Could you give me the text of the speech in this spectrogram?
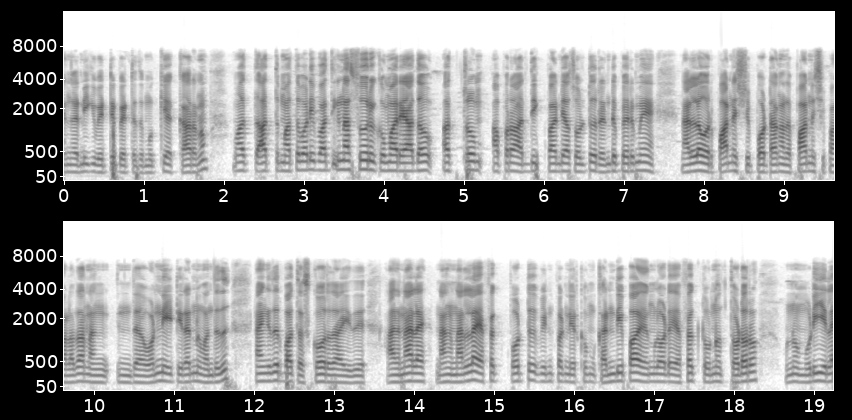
எங்கள் அன்றைக்கி வெற்றி பெற்றது முக்கிய காரணம். மற்ற அத்து மற்றபடி பார்த்தீங்கன்னா சூரியகுமார் யாதவ் மற்றும் அப்புறம் ஹர்திக் பாண்டியா சொல்லிட்டு ரெண்டு பேருமே நல்ல ஒரு பார்ட்னர்ஷிப் போட்டாங்க. அந்த பார்ட்னர்ஷிப்பால் தான் நாங்கள் இந்த ஒன் எயிட்டி ரன் வந்தது. நாங்கள் எதிர்பார்த்த ஸ்கோர் தான் இது. அதனால் நாங்கள் நல்ல எஃபெக்ட் போட்டு வின் பண்ணியிருக்கோம். கண்டிப்பாக எங்களோட எஃபெக்ட் இன்னும் தொடரும். இன்னும் முடியல.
